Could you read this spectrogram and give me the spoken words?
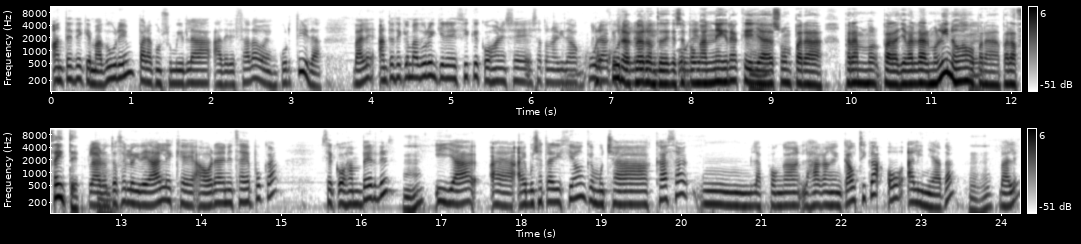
antes de que maduren para consumirla aderezada o encurtida. ¿Vale? Antes de que maduren quiere decir que cojan esa tonalidad oscura. Oscura, claro, antes de que se pongan negras, que ya son para, para, para llevarla al molino, o para, para aceite. Claro, entonces lo ideal es que ahora en esta época se cojan verdes y ya eh, hay mucha tradición que muchas casas mm, las pongan, las hagan en cáustica o alineadas, ¿vale?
